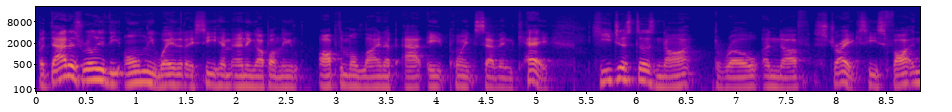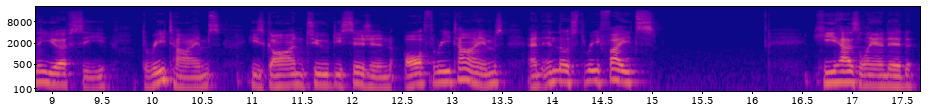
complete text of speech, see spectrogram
But that is really the only way that I see him ending up on the optimal lineup at 8.7K. He just does not throw enough strikes. He's fought in the UFC three times. He's gone to decision all three times. And in those three fights, he has landed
